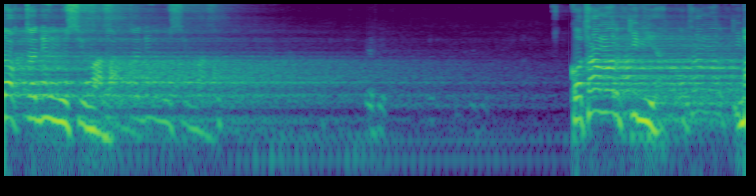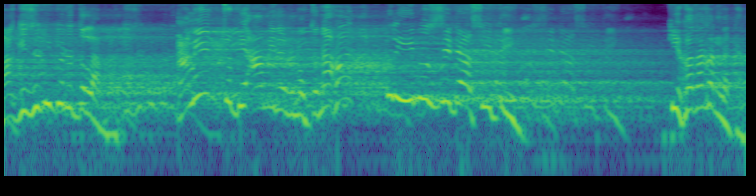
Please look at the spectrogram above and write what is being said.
ডক্টর ইউনুসি ভালা কথা আমার ক্লিয়ার বাকি যদি করে তো লাভ নাই। আমির যদি আমিরের মতো না হয় তাহলে ইউনিভার্সিটি আসি কি কথা কর না কেন?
